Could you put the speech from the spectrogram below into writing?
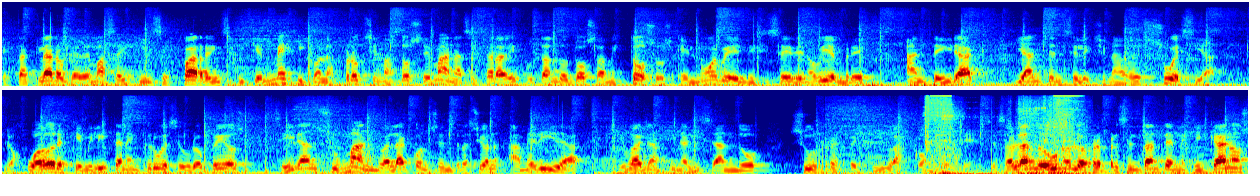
Está claro que además hay 15 sparrings y que México en las próximas dos semanas estará disputando dos amistosos, el 9 y el 16 de noviembre, ante Irak y ante el seleccionado de Suecia. Los jugadores que militan en clubes europeos se irán sumando a la concentración a medida que vayan finalizando sus respectivas competencias. Hablando de uno de los representantes mexicanos,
